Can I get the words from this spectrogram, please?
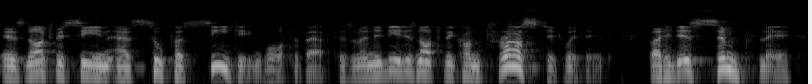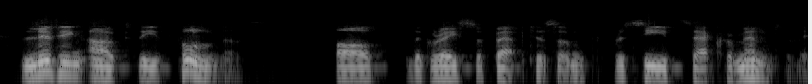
is not to be seen as superseding water baptism, and indeed is not to be contrasted with it, but it is simply living out the fullness of the grace of baptism received sacramentally.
